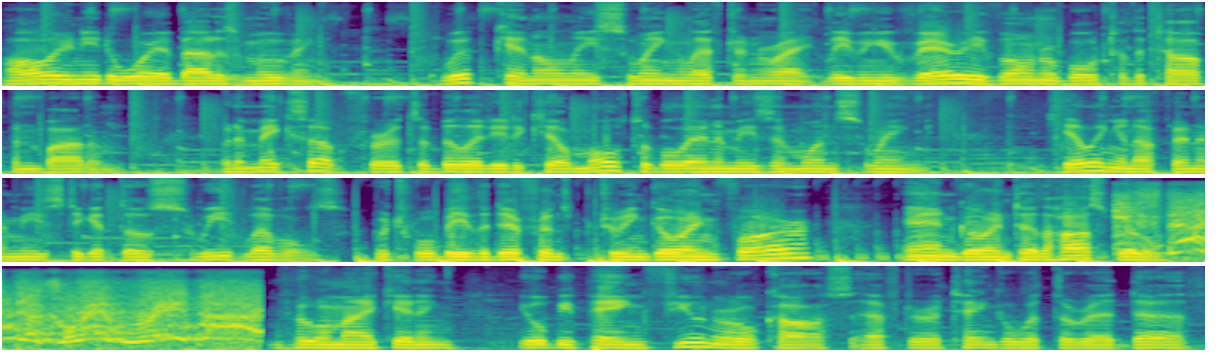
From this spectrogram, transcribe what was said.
All you need to worry about is moving. Whip can only swing left and right, leaving you very vulnerable to the top and bottom, but it makes up for its ability to kill multiple enemies in one swing killing enough enemies to get those sweet levels, which will be the difference between going far and going to the hospital. The Who am I kidding? You'll be paying funeral costs after a tangle with the Red Death,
